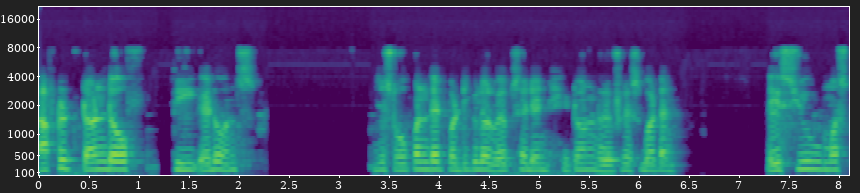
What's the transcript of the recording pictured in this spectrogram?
After turned off the add-ons just open that particular website and hit on refresh button. The issue must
